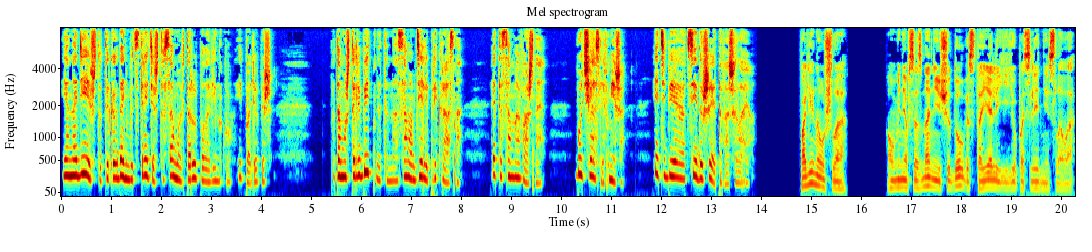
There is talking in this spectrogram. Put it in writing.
«Я надеюсь, что ты когда-нибудь встретишь ту самую вторую половинку и полюбишь. Потому что любить это на самом деле прекрасно. Это самое важное. Будь счастлив, Миша. Я тебе от всей души этого желаю. Полина ушла, а у меня в сознании еще долго стояли ее последние слова.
